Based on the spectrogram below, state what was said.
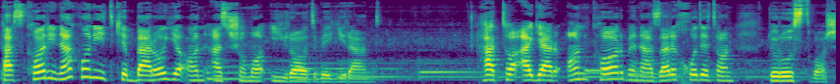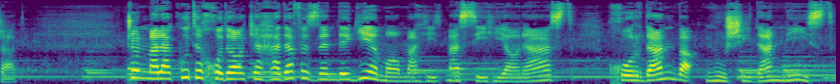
پس کاری نکنید که برای آن از شما ایراد بگیرند. حتی اگر آن کار به نظر خودتان درست باشد. چون ملکوت خدا که هدف زندگی ما مسیحیان است خوردن و نوشیدن نیست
